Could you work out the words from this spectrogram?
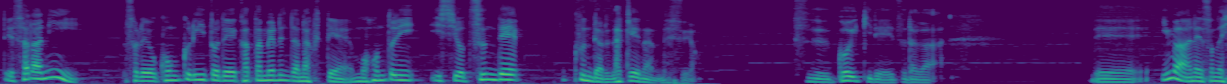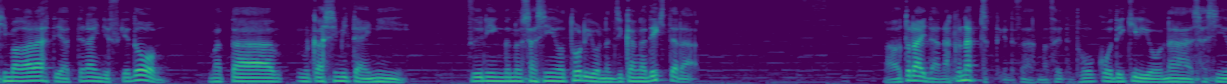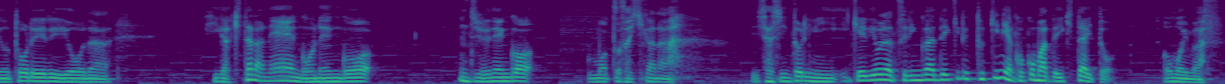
で、さらに、それをコンクリートで固めるんじゃなくて、もう本当に石を積んで組んであるだけなんですよ。すごい綺麗、絵面が。で、今はね、そんな暇がなくてやってないんですけど、また昔みたいにツーリングの写真を撮るような時間ができたら、アウトライダーなくなっちゃったけどさ、まあ、そうやって投稿できるような写真を撮れるような日が来たらね、5年後、10年後、もっと先かな。写真撮りに行けるようなツーリングができる時にはここまで行きたいと思います。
